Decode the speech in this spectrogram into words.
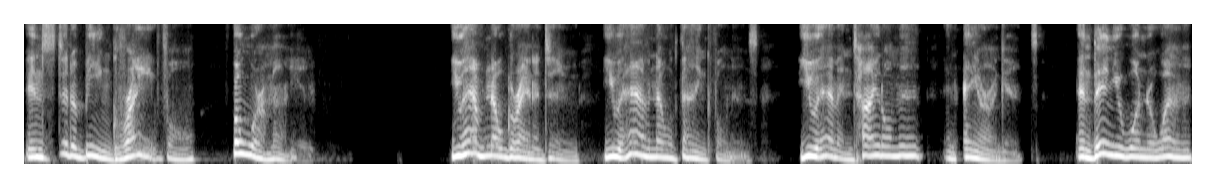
instead of being grateful for a man. You have no gratitude. You have no thankfulness. You have entitlement and arrogance. And then you wonder why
